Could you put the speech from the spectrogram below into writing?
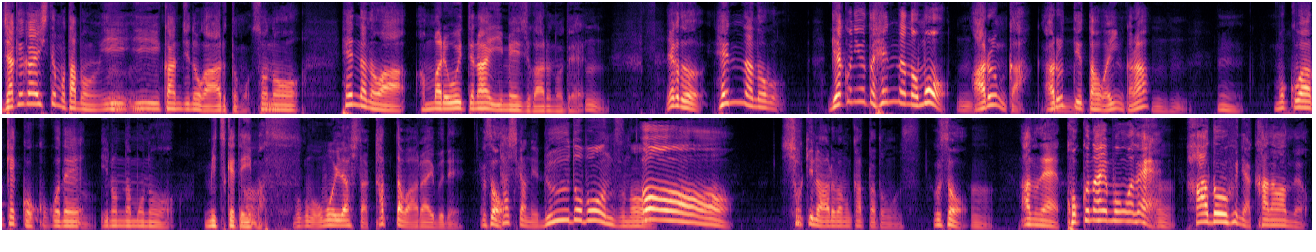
ジャケ買いしても多分いい、うんうんいい感じのがあると思う。その、変なのはあんまり置いてないイメージがあるので。うん。やけど、変なの、逆に言うと変なのもうんあるんか。あるって言った方がいいんかなう。ん。うん。僕は結構ここでうんいろんなものを見つけています。僕も思い出した。買ったわ、ライブで。嘘。確かね、ルードボーンズの初期のアルバム買ったと思うんです。嘘。うん。あのね、国内もんはね、うんハードオフにはかなわんのよ。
